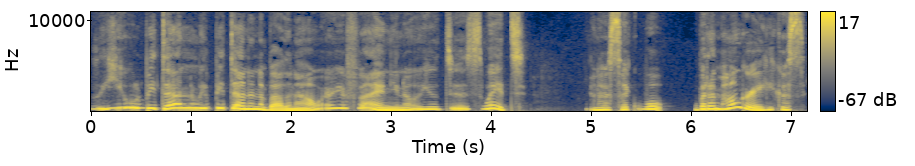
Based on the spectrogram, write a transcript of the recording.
You will be done. We'll be done in about an hour. You're fine. You know, you just wait. And I was like, Well, but I'm hungry. He goes,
